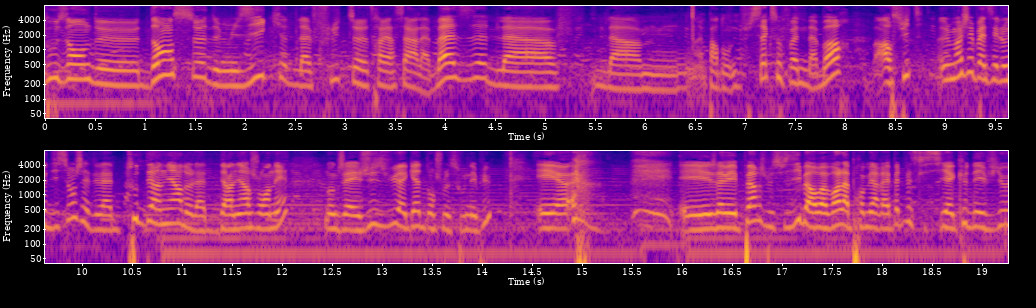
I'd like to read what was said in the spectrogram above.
12 ans de danse, de musique, de la flûte traversière à la base, de la, pardon, du saxophone d'abord. Ensuite, euh, moi j'ai passé l'audition, j'étais la toute dernière de la dernière journée, donc j'avais juste vu Agathe dont je me souvenais plus. Et, euh, et j'avais peur, je me suis dit, bah, on va voir la première répète parce que s'il y a que des vieux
